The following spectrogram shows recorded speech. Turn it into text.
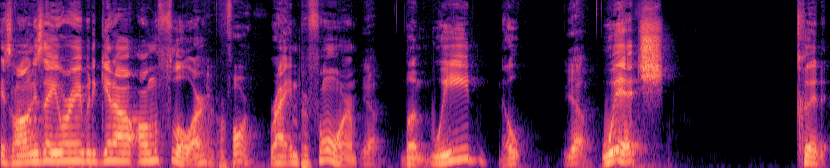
As long as they were able to get out on the floor, And perform. right, and perform. Yep. But weed, nope. Yep. Which could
